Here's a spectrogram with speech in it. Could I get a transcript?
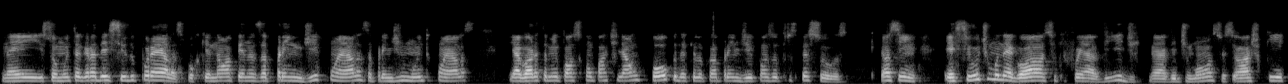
né, e sou muito agradecido por elas, porque não apenas aprendi com elas, aprendi muito com elas, e agora também posso compartilhar um pouco daquilo que eu aprendi com as outras pessoas. Então, assim, esse último negócio que foi a Vid, né, a Vid Monsters, eu acho que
